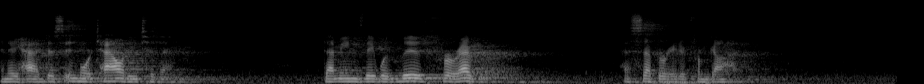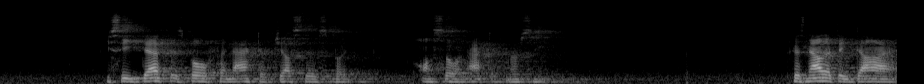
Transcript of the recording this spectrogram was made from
and they had this immortality to them, that means they would live forever as separated from God. You see, death is both an act of justice, but also an act of mercy. Because now that they die,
